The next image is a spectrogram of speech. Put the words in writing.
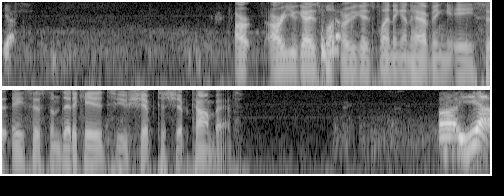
Yes. Are are you guys pl- are you guys planning on having a a system dedicated to ship to ship combat? Uh, yeah.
